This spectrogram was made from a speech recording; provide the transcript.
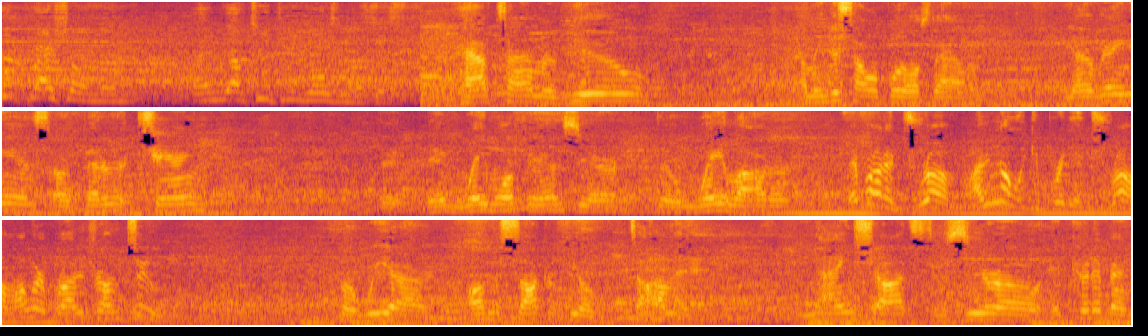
put pressure on them, and we have two, three goals in this game. halftime review. I mean, this is how it boils down. The Iranians are better at cheering. They, they have way more fans here. They're way louder. They brought a drum. I didn't know we could bring a drum. I would have brought a drum too. But we are on the soccer field dominant. Nine shots to zero. It could have been,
